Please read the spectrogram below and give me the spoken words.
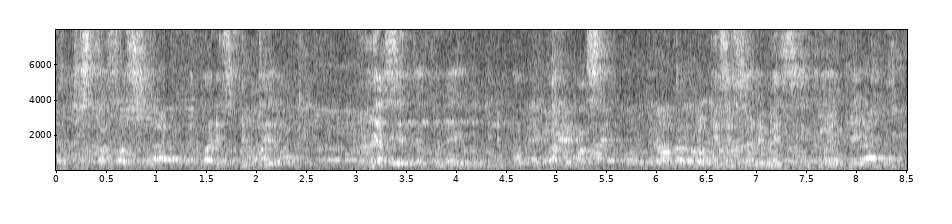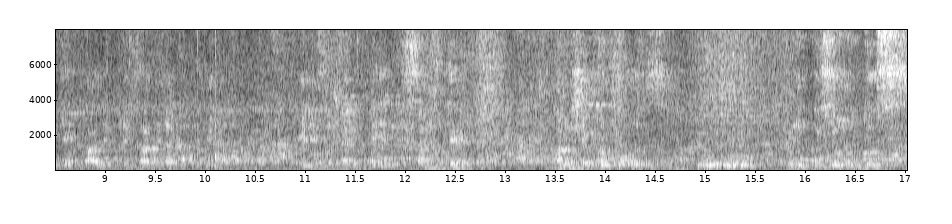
La distanciation n'est pas respectée. Il y a certains collègues qui ne portent pas de masque. Donc ce sont les mesures qui ont été édictées par le président de la République et les autorités sanitaires. Alors je propose que nous puissions tous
